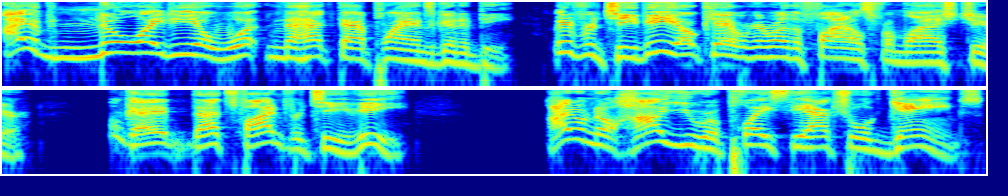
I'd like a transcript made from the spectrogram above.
I have no idea what in the heck that plan is going to be. I mean, for TV, okay, we're going to run the finals from last year. Okay, that's fine for TV. I don't know how you replace the actual games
